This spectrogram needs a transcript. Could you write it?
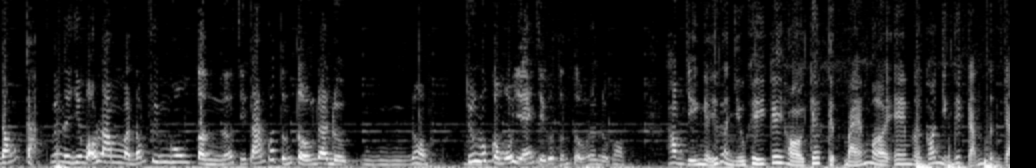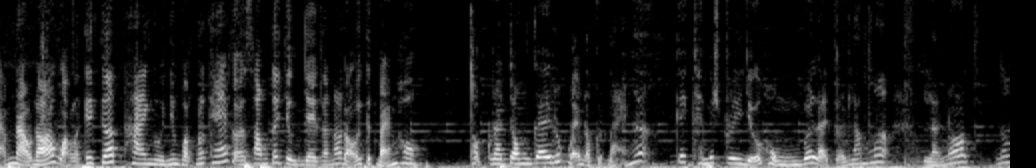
đóng cặp với Lê Dương Bảo Lâm Mà đóng phim ngôn tình nữa. Chị Tám có tưởng tượng ra được ừ, đúng không? Trước lúc công bố dự án chị có tưởng tượng ra được không? không chị nghĩ là nhiều khi cái hồi cái kịch bản mời em là có những cái cảnh tình cảm nào đó hoặc là cái kết hai người nhân vật nó khác rồi xong tới chừng vậy là nó đổi kịch bản không thật ra trong cái lúc mà em đọc kịch bản á cái chemistry giữa hùng với lại tuệ lâm á là nó nó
